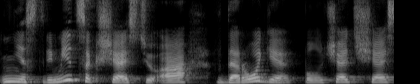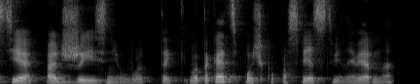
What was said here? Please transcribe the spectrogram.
не стремиться к счастью, а в дороге получать счастье от жизни. Вот, так, вот такая цепочка последствий, наверное,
